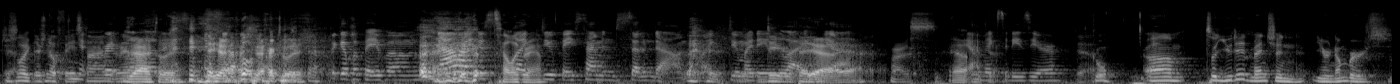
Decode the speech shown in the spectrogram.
Just like There's no FaceTime. right you don't have- Exactly. yeah, exactly. Pick up a payphone. Now I just Telegram. like do FaceTime and set them down and like do my daily your life. Yeah, yeah. yeah, nice. yeah. Yeah, it makes it easier. Cool. Um, so you did mention your numbers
